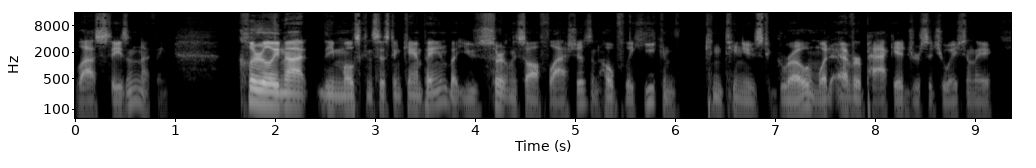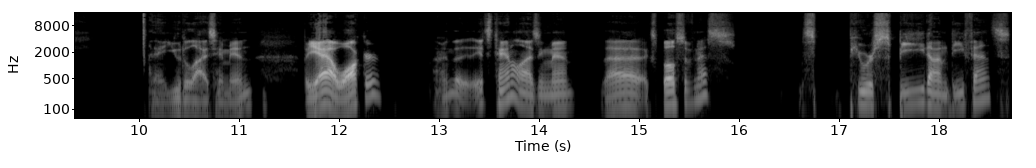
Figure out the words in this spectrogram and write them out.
last season. I think clearly not the most consistent campaign, but you certainly saw flashes, and hopefully he can continues to grow in whatever package or situation they they utilize him in. But yeah, Walker, I mean, it's tantalizing, man. That explosiveness, pure speed on defense.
